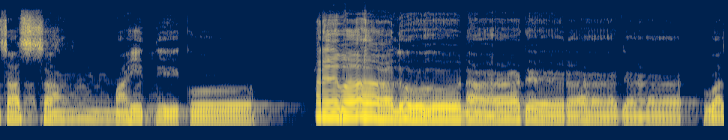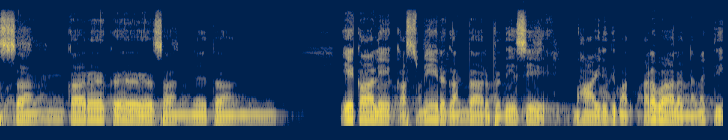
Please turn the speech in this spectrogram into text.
සස්සං මහිද්దికෝ අරවාලෝ නාගරාජා වස්සං කරක සංයතං ඒ කාලේ කස්මීර ගන්ධාර ප්‍රදේශයේ මහා ඉරිදිමත් අරවාල නැමැති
